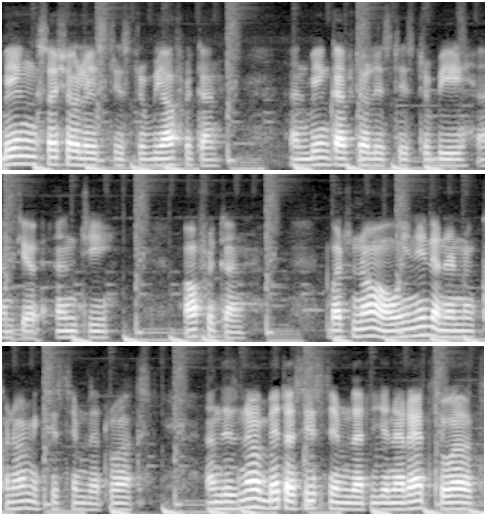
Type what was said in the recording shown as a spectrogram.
being socialist is to be African and being capitalist is to be anti African. But no, we need an economic system that works. And there's no better system that generates wealth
